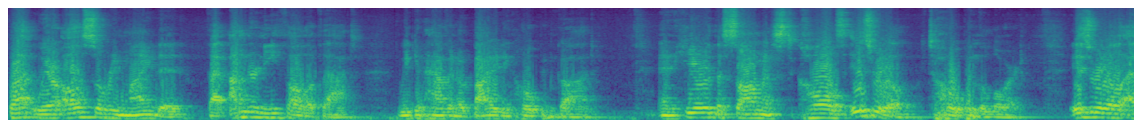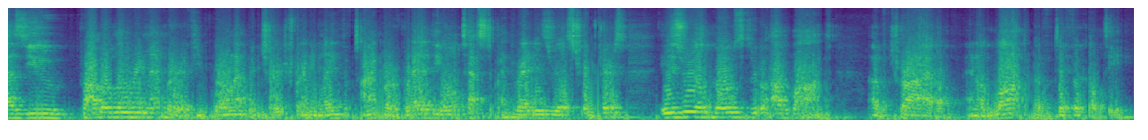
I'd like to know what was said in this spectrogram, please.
But we are also reminded that underneath all of that, we can have an abiding hope in God. And here the psalmist calls Israel to hope in the Lord. Israel, as you probably remember, if you've grown up in church for any length of time or read the Old Testament, read Israel's scriptures, Israel goes through a lot of trial and a lot of difficulty.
